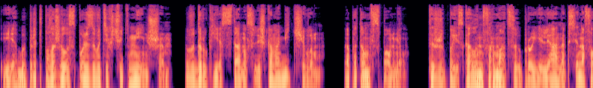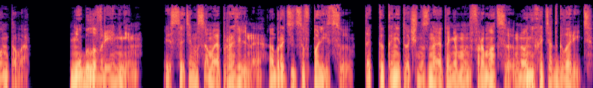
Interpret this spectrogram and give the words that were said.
Я бы предположил использовать их чуть меньше. Вдруг я стану слишком обидчивым. А потом вспомнил. Ты же поискал информацию про Еляна Ксенофонтова. Не было времени. И с этим самое правильное — обратиться в полицию, так как они точно знают о нем информацию, но не хотят говорить.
